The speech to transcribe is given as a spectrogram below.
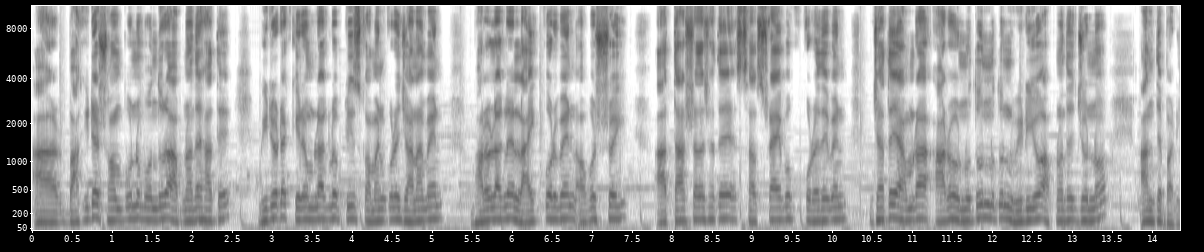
আর বাকিটা সম্পূর্ণ বন্ধুরা আপনাদের হাতে। ভিডিওটা কিরম লাগল প্লিজ কমেন্ট করে জানাবেন। ভালো লাগলে লাইক করবেন অবশ্যই। আর তার সাথে সাথে সাবস্ক্রাইবও করে দেবেন। যাতে আমরা আরও নতুন নতুন ভিডিও আপনাদের জন্য আনতে পারি।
